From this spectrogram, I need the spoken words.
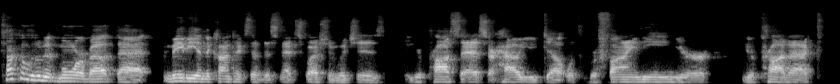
Talk a little bit more about that, maybe in the context of this next question, which is your process or how you dealt with refining your your product,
